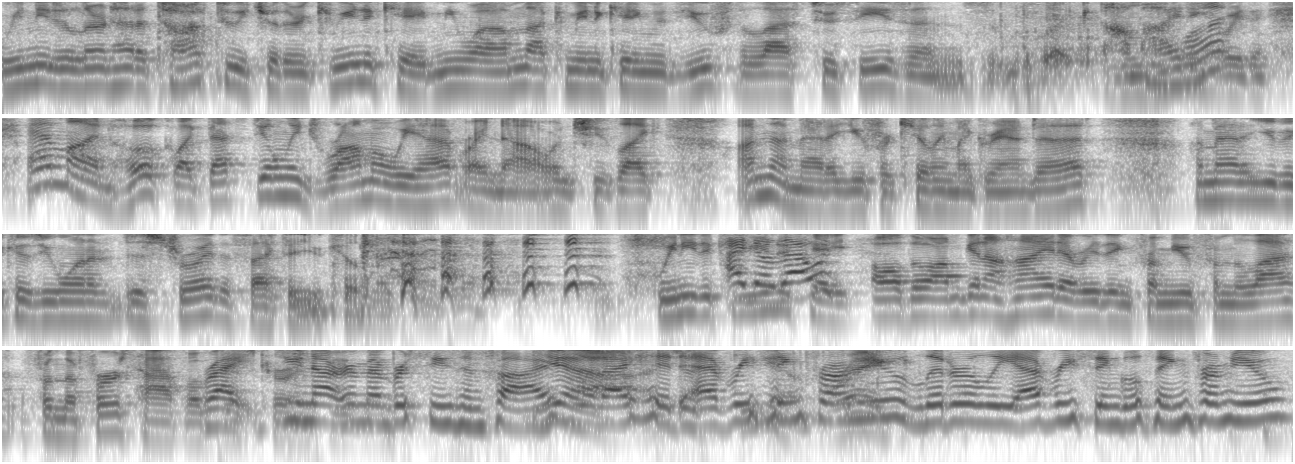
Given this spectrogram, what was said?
We need to learn how to talk to each other and communicate. Meanwhile, I'm not communicating with you for the last two seasons. It's like I'm hiding What? everything. Emma and Hook, like that's the only drama we have right now. And she's like, I'm not mad at you for killing my granddad. I'm mad at you because you wanted to destroy the fact that you killed my granddad. We need to communicate. was- although I'm gonna hide everything from you from the last from the first half of this. Right. Do you not season. remember season five? Yeah, When I hid just everything from you, literally every single thing from you,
